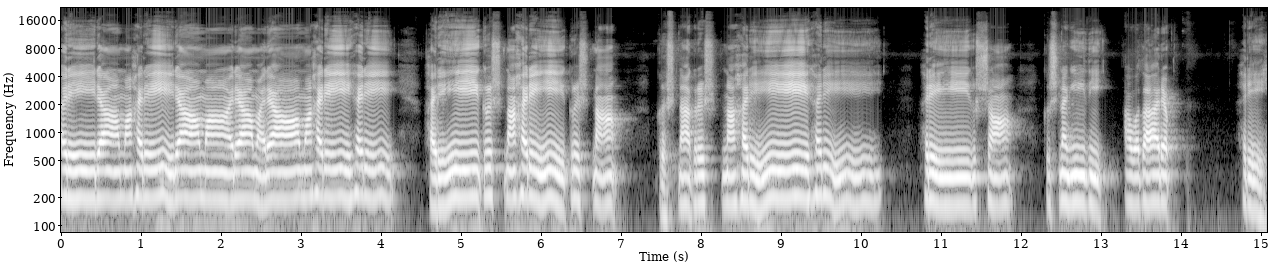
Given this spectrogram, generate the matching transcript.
ഹരേ രാമ ഹരേ രാമ രാമ രാമ ഹരേ ഹരേ. ഹരേ കൃഷ്ണ ഹരേ കൃഷ്ണ. കൃഷ്ണ കൃഷ്ണ ഹരേ ഹരേ. ഹരേ കൃഷ്ണ. കൃഷ്ണഗീതി അവതാരം. ഹരേ.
